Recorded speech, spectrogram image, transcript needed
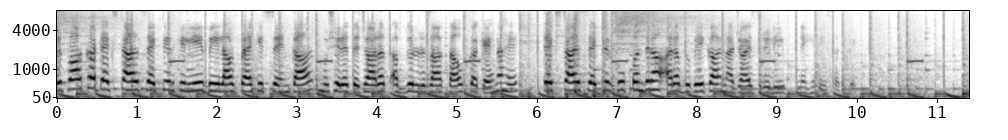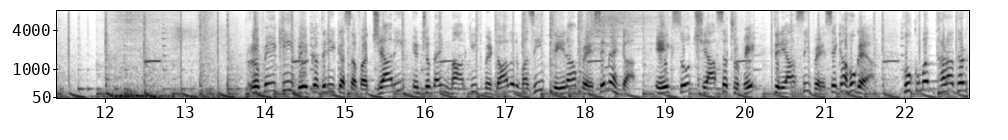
विफाका टेक्सटाइल सेक्टर के लिए बेल आउट पैकेज से इनकार। मुशीर तजारत अब्दुल रजाक दाऊद का कहना है टेक्सटाइल सेक्टर को 15 अरब रुपए का नाजायज रिलीफ नहीं दे सकते। रुपए की बेकदरी का सफ़र जारी, इंटरबैंक मार्केट में डॉलर मजीद तेरह पैसे महँगा, एक सौ छियासठ रुपए तिरासी पैसे का हो गया। हुकूमत धड़ाधड़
